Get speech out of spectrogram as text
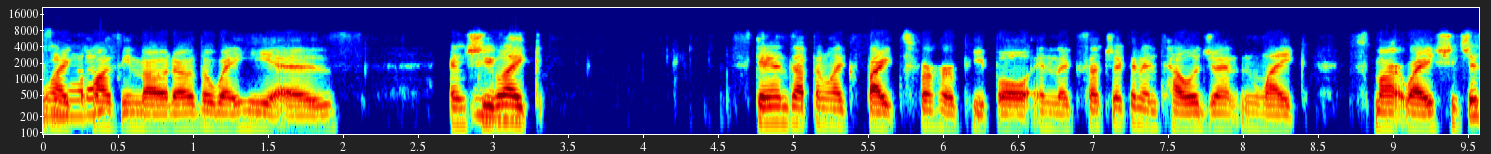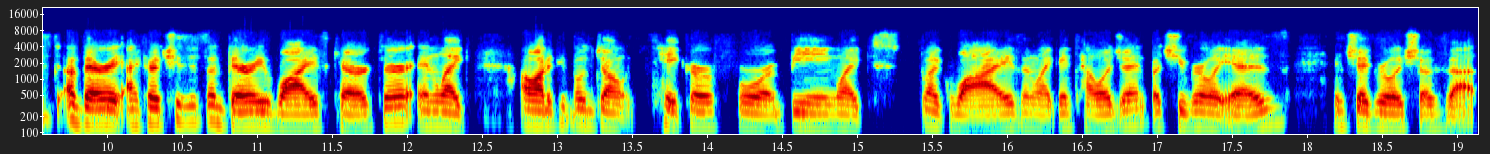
like Quasimodo the way he is. And she Mhm. like stands up and like fights for her people in like such like an intelligent and like smart way. She's just a very I feel like she's just a very wise character and like a lot of people don't take her for being like like wise and like intelligent, but she really is. And she like really shows that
